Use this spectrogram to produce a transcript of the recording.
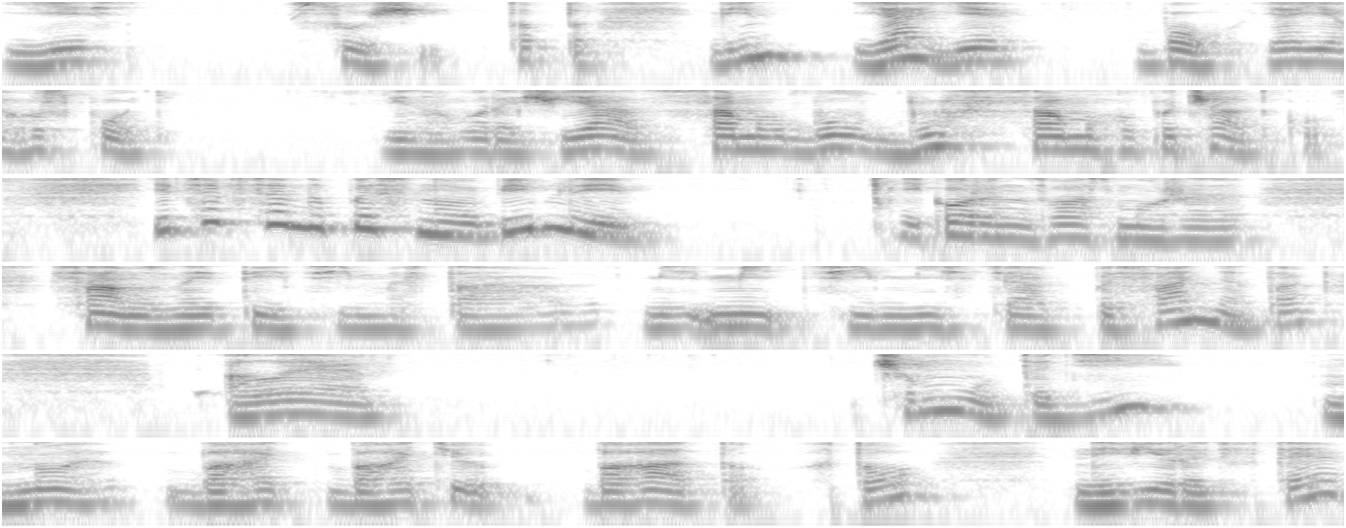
єсть сущий. Тобто Він, я є Бог, я є Господь. Він говорить, що я самого, був, був з самого початку. І це все написано в Біблії, і кожен з вас може сам знайти ці міста, мі, мі, ці місця писання, так? Але чому тоді мною багать, багато хто не вірить в те,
